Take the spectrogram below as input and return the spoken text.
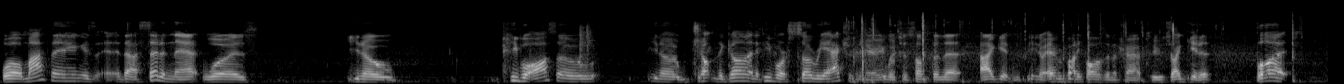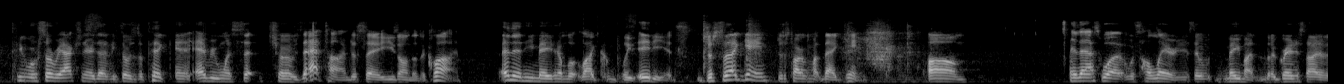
Well, my thing is that I said in that was, you know, people also, you know, jump the gun, and people are so reactionary, which is something that I get. You know, everybody falls in a trap too, so I get it. But people were so reactionary that he throws the pick, and everyone set, chose that time to say he's on the decline. And then he made him look like complete idiots. Just for that game, just talking about that game. Um, and that's what was hilarious. It made my the greatest night of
